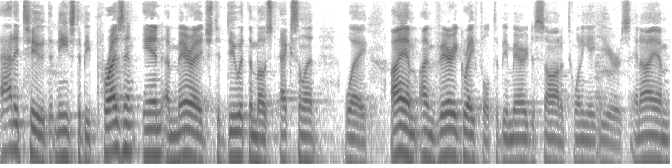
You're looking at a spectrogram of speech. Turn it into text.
attitude that needs to be present in a marriage to do it the most excellent way. I am I'm very grateful to be married to Son of 28 years, and I am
